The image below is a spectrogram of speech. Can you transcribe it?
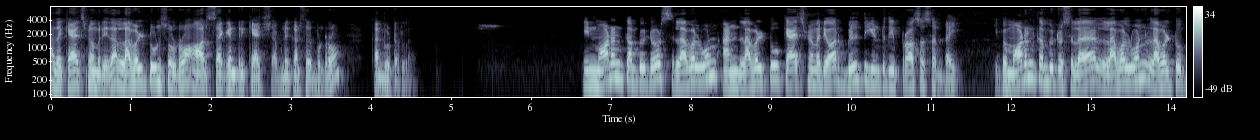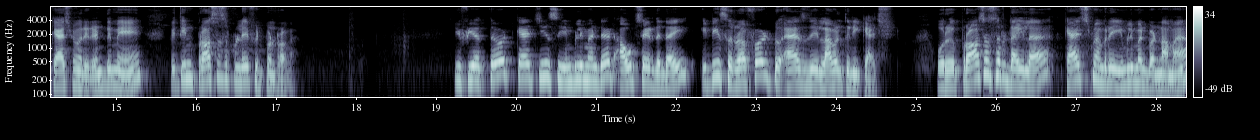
அந்த கேட்ச் மெமரி தான் லெவல் டூன்னு சொல்கிறோம் ஆர் செகண்டரி கேட்ச் அப்படின்னு கன்சிடர் பண்ணுறோம் கம்ப்யூட்டரில் in modern computers level one and level two cache memory are built in to the processor die இப்போ மாடர்ன் கம்ப்யூட்டர்ஸில் level one level two cache memory ரெண்டுமே வித்தின் ப்ராசஸருக்குள்ளே ஃபிட் பண்ணுறாங்க If a third cache is implemented outside the die, it is referred to as the level 3 cache. ஒரு ப்ராசஸர் டையில் கேட்ச் மெமரியை இம்ப்ளிமெண்ட் பண்ணாமல்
